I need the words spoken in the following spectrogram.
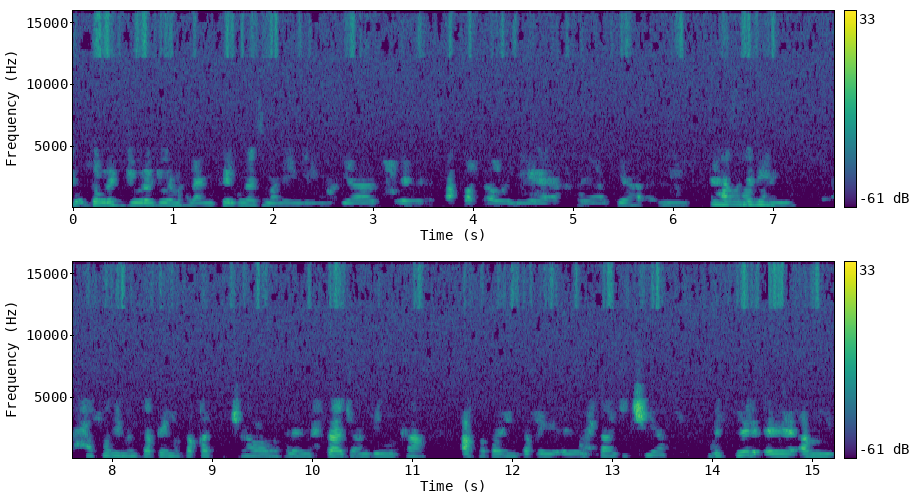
دورة جورة جورة مثلا تربنا زمان إنجليزيات إسعافات أولية حياتية حسب منطقة منطقة شهوة مثلا محتاج عندي كان أفضل منطقة محتاج شيء. بتصير أم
